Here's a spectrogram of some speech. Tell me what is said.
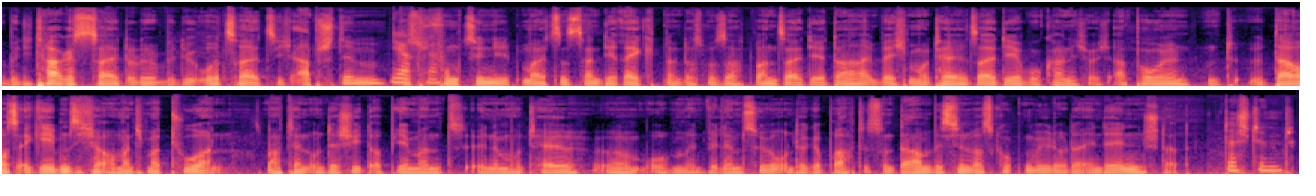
über die Tageszeit oder über die Uhrzeit sich abstimmen. Ja, das klar. funktioniert meistens dann direkt, ne, dass man sagt, wann seid ihr da, in welchem Hotel seid ihr, wo kann ich euch abholen. Und daraus ergeben sich ja auch manchmal Touren. Es macht ja einen Unterschied, ob jemand in einem Hotel ähm, oben in Wilhelmshöhe untergebracht ist und da ein bisschen was gucken will oder in der Innenstadt. Das stimmt.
